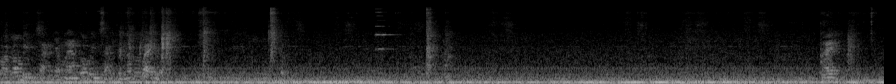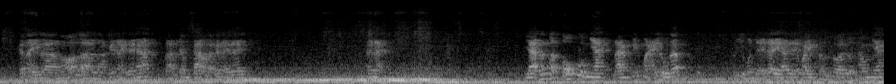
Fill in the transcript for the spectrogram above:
à, có bình sẵn trong làm có bình sẵn thì nó mới bay được. Đây cái này là nó là, là cái này đây ha 860 là cái này đây. Đây này. Giá rất là tốt luôn nha đang cái mãi luôn đó. Ví dụ mình để đây để bay thử coi được không nha.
